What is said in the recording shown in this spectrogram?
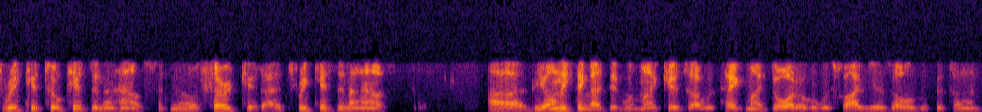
three kid, two kids in the house. No, a third kid. I had three kids in the house. Uh, the only thing I did with my kids, I would take my daughter, who was five years old at the time,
